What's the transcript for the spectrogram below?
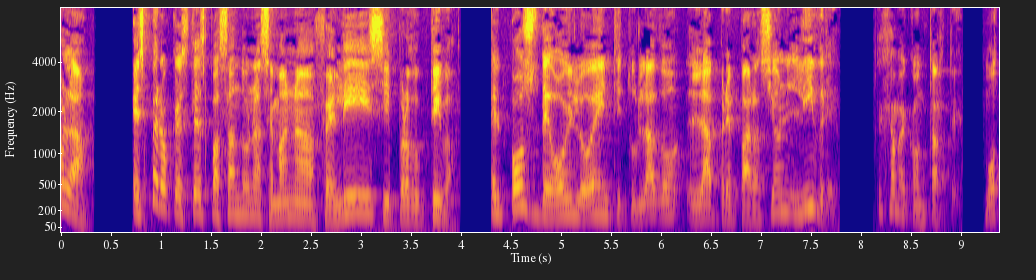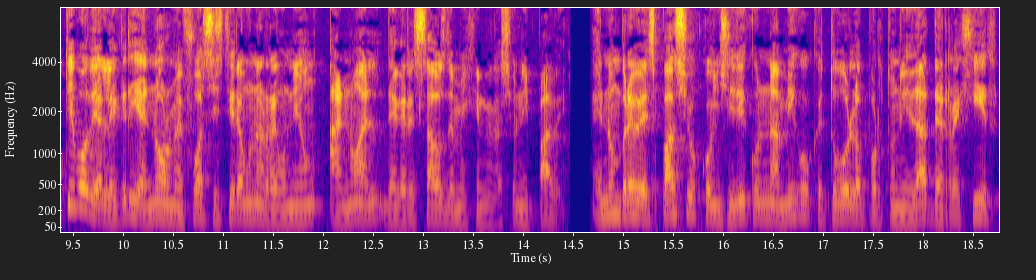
Hola, espero que estés pasando una semana feliz y productiva. El post de hoy lo he intitulado La preparación libre. Déjame contarte. Motivo de alegría enorme fue asistir a una reunión anual de egresados de mi generación IPADE. En un breve espacio coincidí con un amigo que tuvo la oportunidad de regir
